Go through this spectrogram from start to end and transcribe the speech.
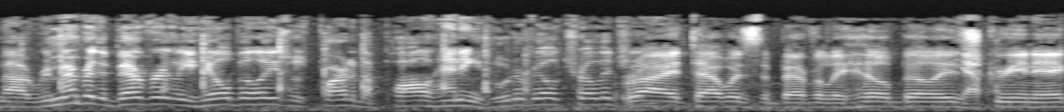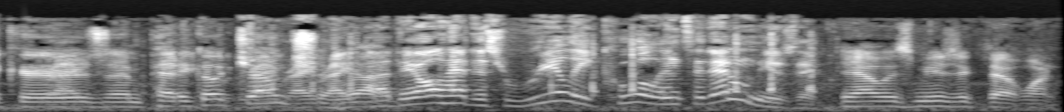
Now, remember the Beverly Hillbillies was part of the Paul Henning Hooterville trilogy? Right, that was the Beverly Hillbillies, Yep. Green Acres, and Petticoat Right, Junction. right, right. Uh, they all had this really cool incidental music. Yeah, it was music that went.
